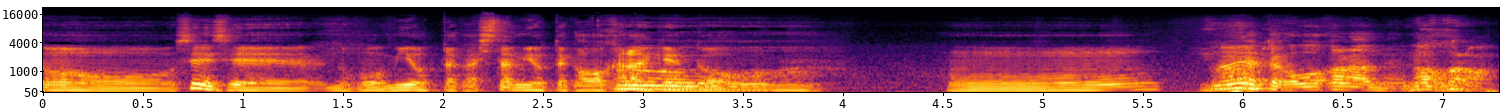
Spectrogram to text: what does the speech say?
ー先生の方見よったか下見よったか分からんけど。うん何やったか分からんのよな。分からん。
